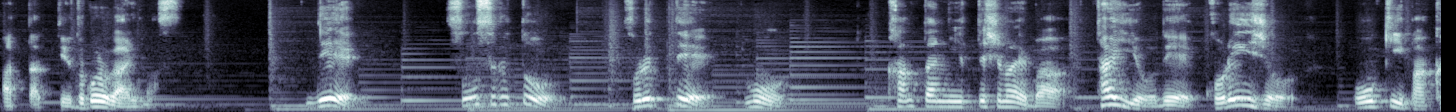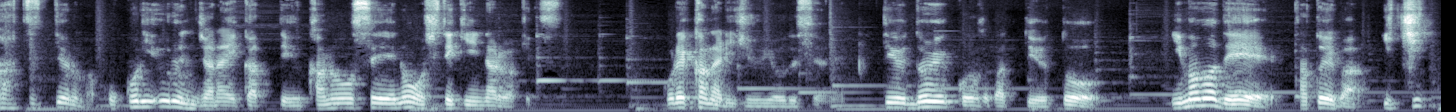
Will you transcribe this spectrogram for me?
あったっていうところがあります。で、そうすると、それってもう簡単に言ってしまえば、太陽でこれ以上大きい爆発っていうのが起こりうるんじゃないかっていう可能性の指摘になるわけです。これかなり重要ですよね。っていう、どういうことかっていうと、今まで例えば1っ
